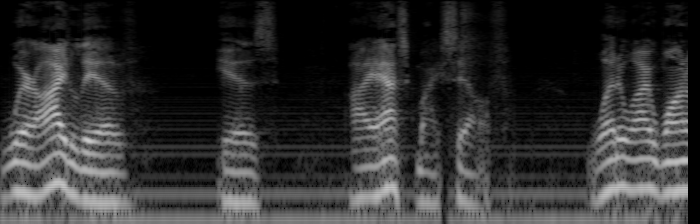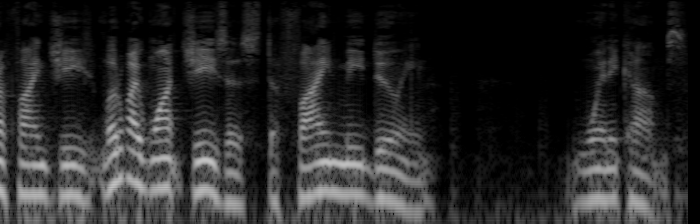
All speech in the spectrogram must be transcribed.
where I live, is I ask myself, what do I want to find Jesus? What do I want Jesus to find me doing when he comes?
